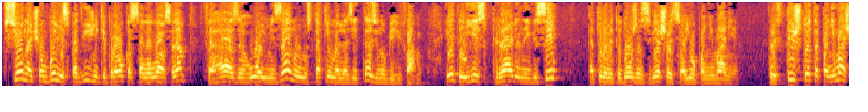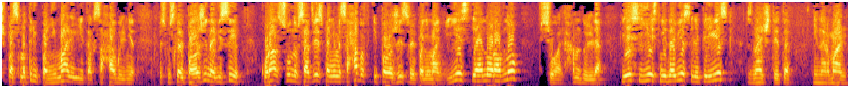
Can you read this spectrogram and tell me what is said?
Все, на чем были сподвижники пророка, саллаллаху салям, фахаза гуаль мизану мустаким алязи тазину бихи Это и есть правильные весы, которыми ты должен взвешивать свое понимание. То есть ты что-то понимаешь, посмотри, понимали ли так сахабы или нет. То есть мы сказали, положи на весы Куран, Сунну в соответствии с пониманием сахабов и положи свое понимание. Если оно равно, все, альхамдулилля. Если есть недовес или перевес, значит это ненормально.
